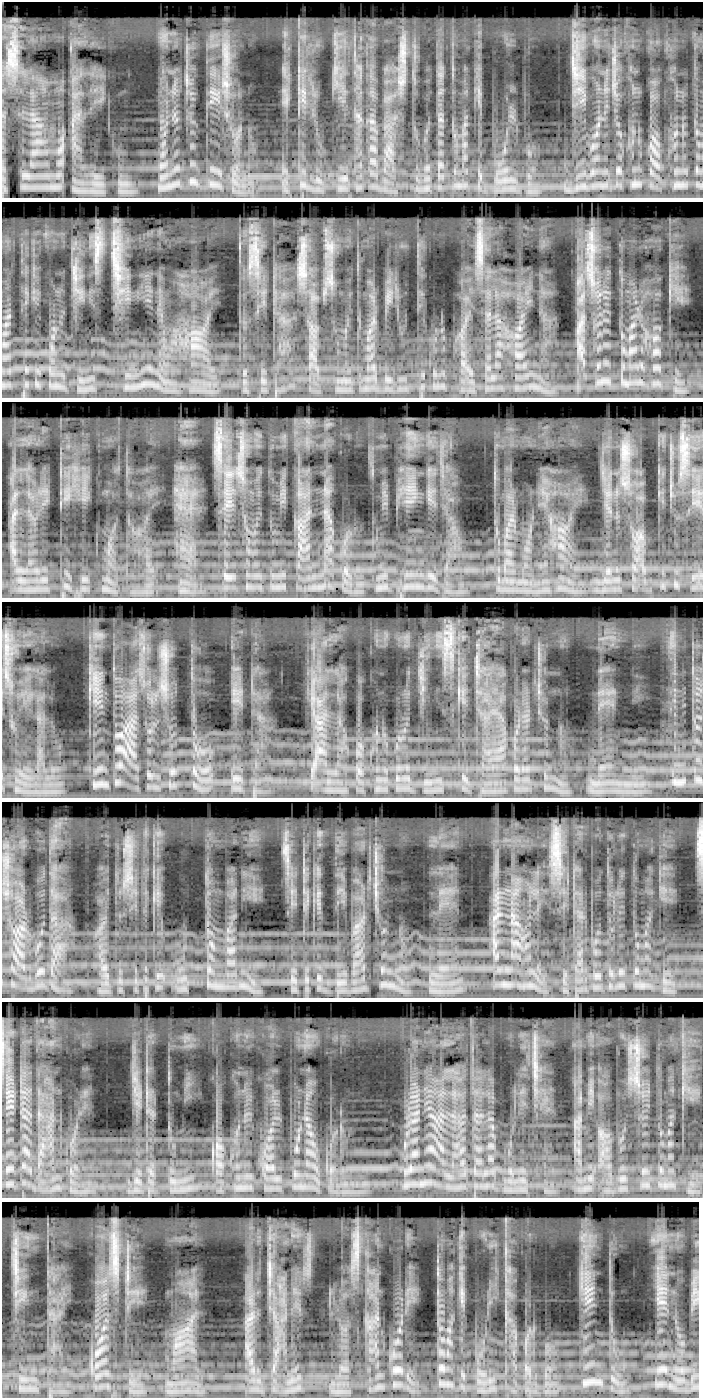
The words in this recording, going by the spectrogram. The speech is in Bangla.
আসসালামু আলাইকুম। মনোযোগ দিয়ে শোনো, একটি লুকিয়ে থাকা বাস্তবতা তোমাকে বলব। জীবনে যখন কখনো তোমার থেকে কোনো জিনিস ছিনিয়ে নেওয়া হয়, তো সেটা সবসময় তোমার বিরুদ্ধে কোনো ফয়সালা হয় না। আসলে তোমার হকে, আল্লাহর একটি হিকমত হয়। হ্যাঁ সেই সময় তুমি কান্না করো, তুমি ভেঙে যাও। তোমার মনে হয় যেন সবকিছু শেষ হয়ে গেল। কিন্তু আসল সত্য এটা কি আল্লাহ কখনো কোনো জিনিসকে জায়া করার জন্য নেননি? তিনি তো সর্বদা হয়তো সেটাকে উত্তম বানিয়ে সেটাকে দেবার জন্য নেন। আর না হলে সেটার বদলে তোমাকে সেটা দান করেন, যেটা তুমি কখনোই কল্পনাও করনি। কোরআনে আল্লাহ তাআলা বলেছেন, আমি অবশ্যই তোমাকে চিন্তায়, কষ্টে, মাল আর জানের লস্কান করে তোমাকে পরীক্ষা করব। কিন্তু এ নবী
